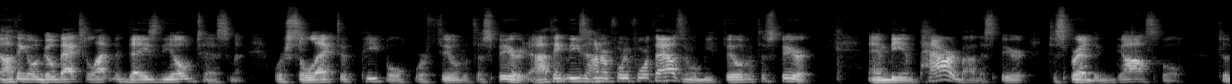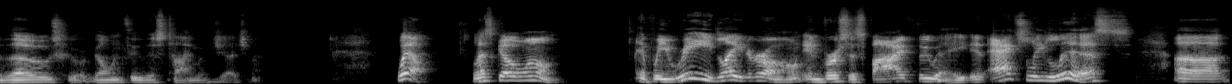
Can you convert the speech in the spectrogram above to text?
I think it will go back to like the days of the Old Testament, where selective people were filled with the Spirit. I think these 144,000 will be filled with the Spirit and be empowered by the Spirit to spread the gospel to those who are going through this time of judgment. Well, let's go on. If we read later on in verses 5 through 8, it actually lists uh,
